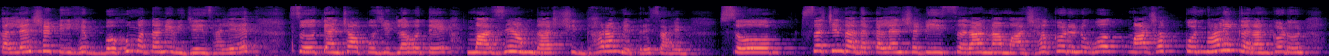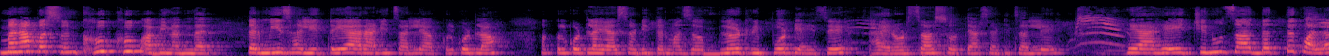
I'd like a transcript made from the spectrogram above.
कल्याण शेट्टी हे बहुमताने विजयी झाले आहेत. सो त्यांच्या ऑपोजिटला होते माझे आमदार सिद्धाराम मेत्रे साहेब. सो सचिन दादा कल्याण शेट्टी सरांना माझ्याकडून व माझ्या कोन्हाळीकरांकडून मनापासून खूप खूप अभिनंदन. तर मी झाली तयार आणि चालले अकोलकोटला अक्कलकोटला यासाठी तर माझं ब्लड रिपोर्ट यायचे. थायरॉइडचा सो त्यासाठी चालले. हे आहे चिनूचा दत्तकवाला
